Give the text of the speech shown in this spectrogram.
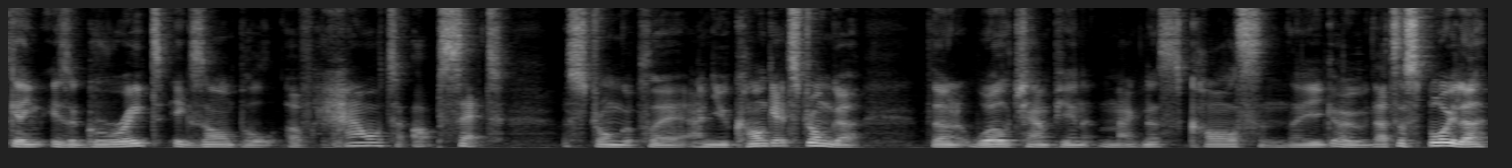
game is a great example of how to upset a stronger player, and you can't get stronger than world champion Magnus Carlsen. There you go. That's a spoiler,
